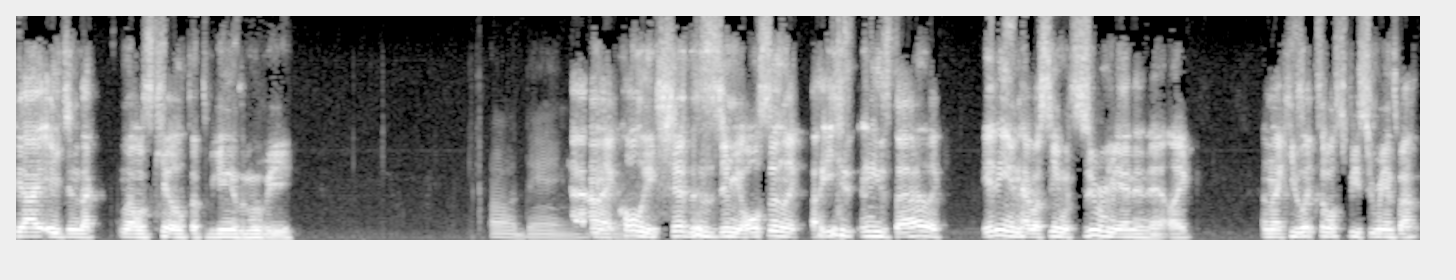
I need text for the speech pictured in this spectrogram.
FBI agent that, that was killed at the beginning of the movie. Oh dang! And I'm like, holy shit, this is Jimmy Olsen. Like, he's, and he's dead. Like, it didn't even have a scene with Superman in it. Like, and like he's like supposed to be Superman's best.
